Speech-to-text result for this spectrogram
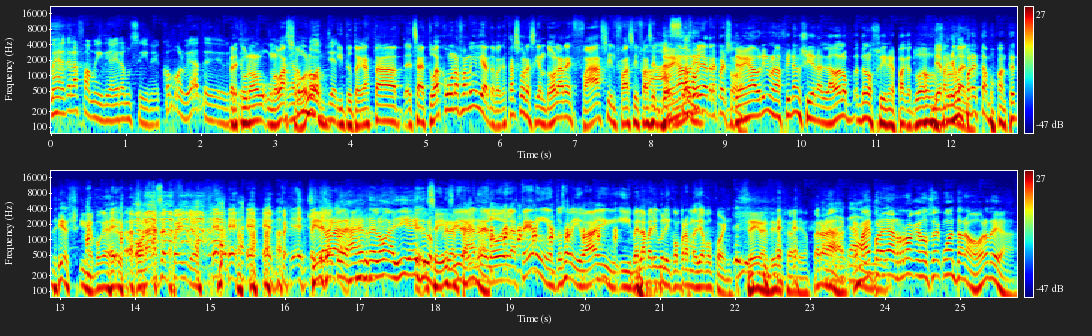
Imagínate la familia ir a un cine. Es como, olvídate. Pero es que uno, uno va solo y tú te gastas, o sea, tú vas con una familia, te puede gastar sobre 100 dólares fácil, fácil, fácil. Ah. Deben abrir, familia tres personas. deben abrir una financiera al lado de los, de los cines para que tú Bien saques un préstamo antes de ir al cine. Porque Eh, o una casa empeño. sí, exacto, dejas el reloj allí eh, y lo Sí, sí, dejas el reloj y las tenis. Entonces y vas y, y ves la película y compras medio popcorn. Sí, bendito sea Dios. Pero nada, ¿qué más hay por allá? Roque José, cuéntanos. Buenos días.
